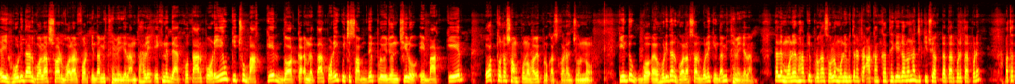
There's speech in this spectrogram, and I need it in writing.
এই হরিদার গলার স্বর বলার পর কিন্তু আমি থেমে গেলাম। তাহলে এখানে দেখো, তারপরেও কিছু বাক্যের দরকার মানে তারপরেও কিছু শব্দের প্রয়োজন ছিল এ বাক্যের অর্থটা সম্পূর্ণভাবে প্রকাশ করার জন্য। কিন্তু হরিদার গলার স্বর বলে কিন্তু আমি থেমে গেলাম। তাহলে মনের ভাব কি প্রকাশ হলো? মনের ভিতরে একটা আকাঙ্ক্ষা থেকে গেল না যে কিছু একটা তারপরে তারপরে? অর্থাৎ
